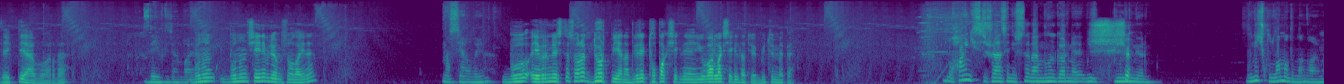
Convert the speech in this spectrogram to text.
Zevkli ya bu arada. Zevkleyeceğim bayağı. Bunun bunun şeyini biliyor musun olayını? Nasıl yani olayı? Bu evrimleşti sonra dört bir yana direkt topak şeklinde yuvarlak şekilde atıyor bütün map'e. Bu hangisi şu an senin üstünde? Ben bunu görmedim. Bunu Şu. bilmiyorum. Bunu hiç kullanmadım lan galiba.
